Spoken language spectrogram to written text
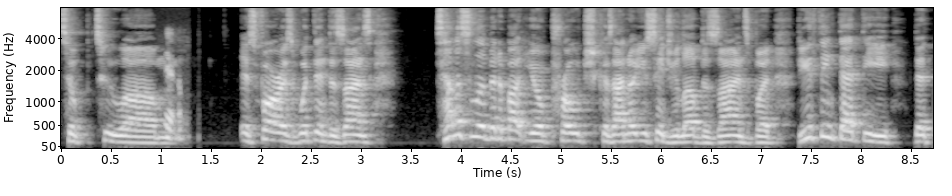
to to um yeah. as far as within designs? Tell us a little bit about your approach, because I know you said you love designs, but do you think that the the,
